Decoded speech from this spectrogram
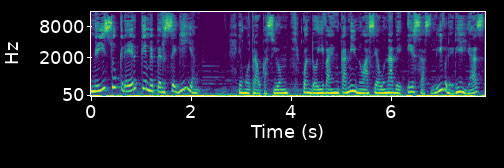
me hizo creer que me perseguían en otra ocasión, cuando iba en camino hacia una de esas librerías,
